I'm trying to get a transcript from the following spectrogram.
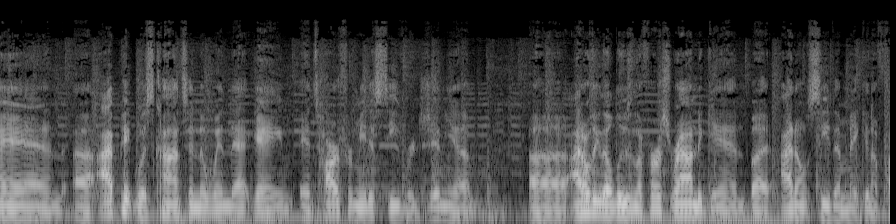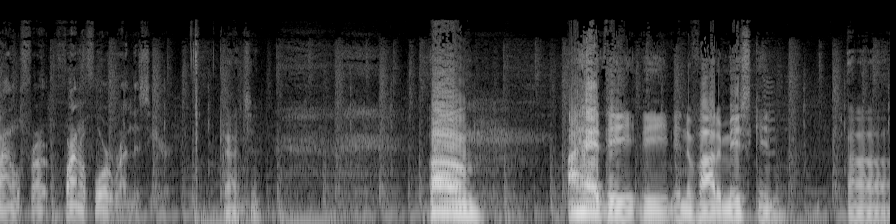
and uh, I picked Wisconsin to win that game. It's hard for me to see Virginia. Uh, I don't think they'll lose in the first round again, but I don't see them making a final fr- final four run this year. Gotcha. Um, I had the the, the Nevada Michigan uh,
